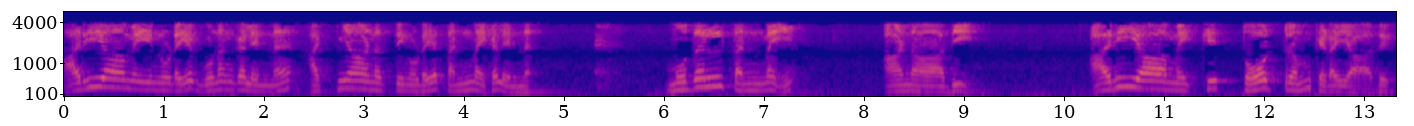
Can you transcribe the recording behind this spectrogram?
அறியாமையினுடைய குணங்கள் என்ன? அஜானத்தினுடைய தன்மைகள் என்ன? முதல் தன்மை அனாதி. அறியாமைக்கு தோற்றம் கிடையாது.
